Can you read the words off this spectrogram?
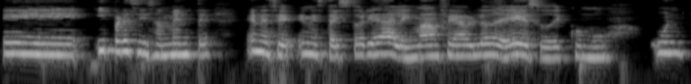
Eh, y precisamente en, ese, en esta historia de Ale y Mafe hablo de eso, de cómo un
